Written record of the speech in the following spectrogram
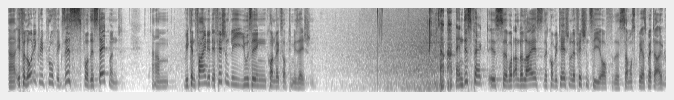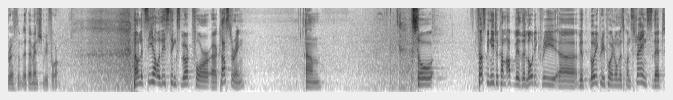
uh, if a low degree proof exists for this statement, um, we can find it efficiently using convex optimization. and this fact is uh, what underlies the computational efficiency of the sum of squares meta algorithm that I mentioned before. Now let's see how these things work for clustering. Um, so first we need to come up with low degree, uh, with low degree polynomials constraints that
